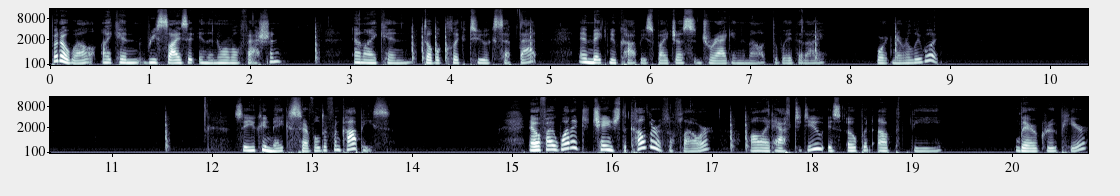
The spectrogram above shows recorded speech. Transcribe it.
But oh well, I can resize it in the normal fashion, and I can double click to accept that, and make new copies by just dragging them out the way that I ordinarily would. So you can make several different copies. Now if I wanted to change the color of the flower, all I'd have to do is open up the layer group here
